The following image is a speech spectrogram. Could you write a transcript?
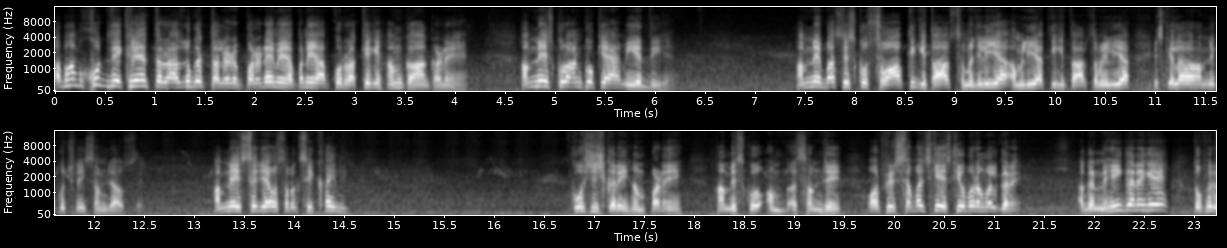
अब हम खुद देख रहे हैं तराजू के तलड़ पलड़े में अपने आप को रख के कि हम कहाँ खड़े हैं। हमने इस कुरान को क्या अहमियत दी है? हमने बस इसको स्वाब की किताब समझ लिया, अमलियात की किताब समझ लिया। इसके अलावा हमने कुछ नहीं समझा उससे। हमने इससे जो है वो सबक सीखा ही नहीं। कोशिश करें हम पढ़ें, हम इसको समझें और फिर समझ के इसके ऊपर अमल करें। अगर नहीं करेंगे तो फिर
